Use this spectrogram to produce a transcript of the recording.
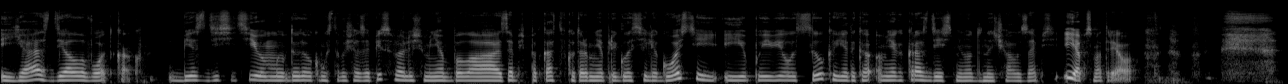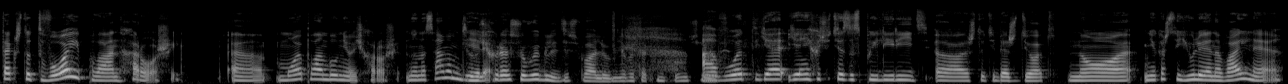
и я сделала вот как. Без десяти, мы до того, как мы с тобой сейчас записывались, у меня была запись подкаста, в которой меня пригласили гости, и появилась ссылка, и я такая, у меня как раз 10 минут до начала записи, и я посмотрела. Так что твой план хороший. Uh, мой план был не очень хороший. Но на самом деле... Ты очень хорошо выглядишь, Валя, у меня бы так не получилось. А вот я, я не хочу тебе заспойлерить, uh, что тебя ждет, но мне кажется, Юлия Навальная,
